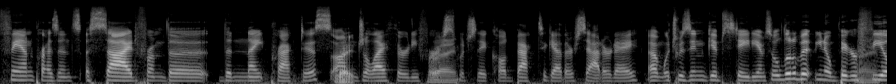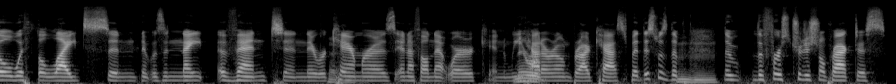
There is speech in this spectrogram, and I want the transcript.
fan presence aside from the the night practice on Right. July 31st, Right. which they called Back Together Saturday, um, which was in Gibbs Stadium. So a little bit, you know, bigger feel with the lights, and it was a night event, and there were cameras, NFL Network, and we There had were- our own broadcast. But this was the the the first traditional practice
